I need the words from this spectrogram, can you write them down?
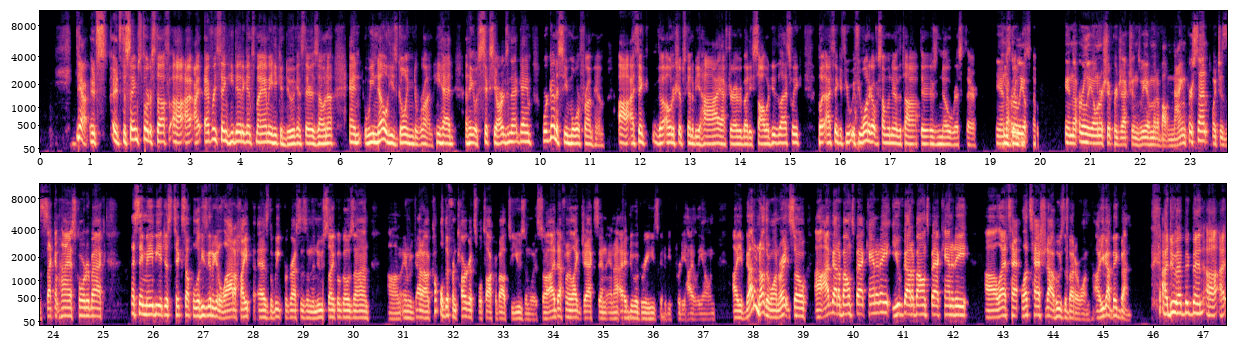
Yeah, it's it's the same sort of stuff. Uh, I, I, everything he did against Miami, he can do against Arizona, and we know he's going to run. He had, I think it was six yards in that game. We're going to see more from him. Uh, I think the ownership's going to be high after everybody saw what he did last week. But I think if you if you want to go for someone near the top, there's no risk there. Yeah, in the early so- in the early ownership projections, we have him at about nine percent, which is the second highest quarterback. I say maybe it just ticks up a little. He's going to get a lot of hype as the week progresses and the news cycle goes on. Um, and we've got a couple different targets we'll talk about to use him with. So I definitely like Jackson, and I, I do agree he's going to be pretty highly owned. Uh, you've got another one, right? So uh, I've got a bounce back candidate. You've got a bounce back candidate. Uh, let's ha- let's hash it out. Who's the better one? Uh, you got Big Ben. I do have Big Ben. Uh, I,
